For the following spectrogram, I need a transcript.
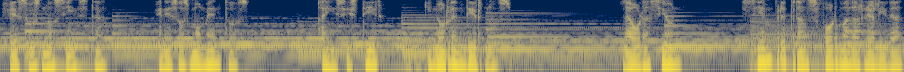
Jesús nos insta, en esos momentos, a insistir y no rendirnos. La oración siempre transforma la realidad.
